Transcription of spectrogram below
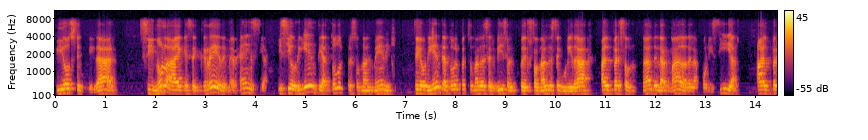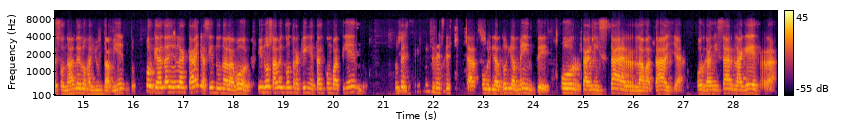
bioseguridad. Si no la hay, que se cree de emergencia y se oriente a todo el personal médico, se oriente a todo el personal de servicio, al personal de seguridad, al personal de la Armada, de la policía, al personal de los ayuntamientos, porque andan en la calle haciendo una labor y no saben contra quién están combatiendo. Entonces, se necesita obligatoriamente organizar la batalla, organizar la guerra,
